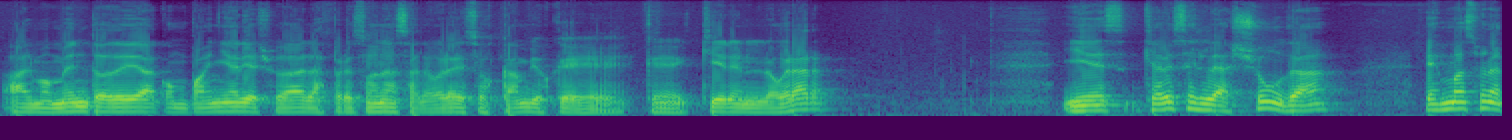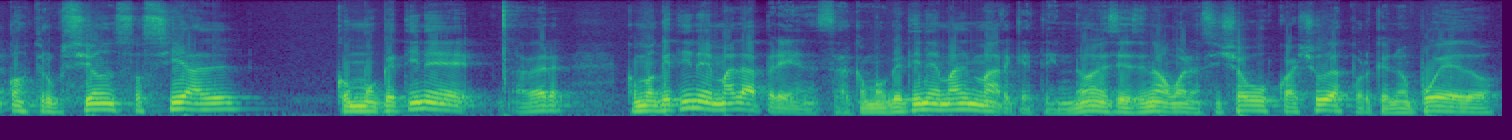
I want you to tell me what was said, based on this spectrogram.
al momento de acompañar y ayudar a las personas a lograr esos cambios que, quieren lograr. Y es que a veces la ayuda es más una construcción social, como que tiene, a ver, como que tiene mala prensa, como que tiene mal marketing, ¿no? Es decir, no, bueno, si yo busco ayuda es porque no puedo,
